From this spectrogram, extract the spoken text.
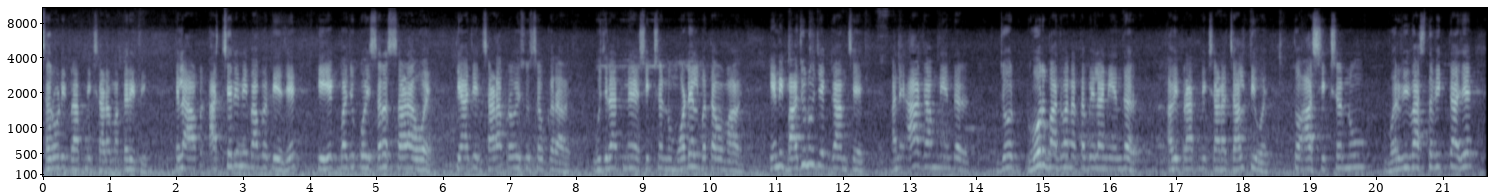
સરોડી પ્રાથમિક શાળામાં કરી હતી. એટલે આશ્ચર્યની બાબત એ છે કે એક બાજુ કોઈ સરસ શાળા હોય, ત્યાં જઈને શાળા પ્રવેશ ઉત્સવ કરાવે. ગુજરાતને શિક્ષણનું મોડેલ બતાવવામાં આવે. એની બાજુનું જ એક ગામ છે. અને આ ગામની અંદર જો ઢોર બાંધવાના તબેલાની અંદર આવી પ્રાથમિક શાળા ચાલતી હોય, તો આ શિક્ષણનું વરવી વાસ્તવિકતા છે.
